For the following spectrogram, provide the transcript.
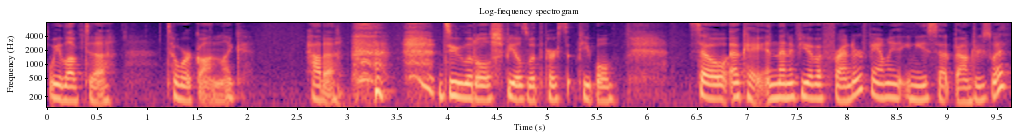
we love to to work on like how to do little spiels with pers- people so okay and then if you have a friend or family that you need to set boundaries with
